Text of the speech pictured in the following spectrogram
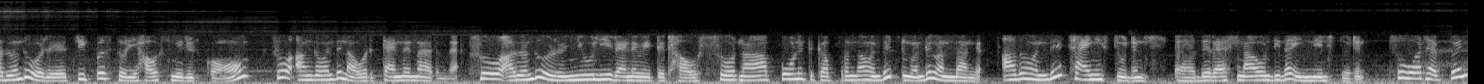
அது வந்து ஒரு ட்ரிப்பிள் ஸ்டோரி ஹவுஸ் மாரி இருக்கும். ஸோ அங்கே வந்து நான் ஒரு டென்னனாக இருந்தேன். ஸோ அது வந்து ஒரு நியூலி ரெனோவேட்டட் ஹவுஸ் ஸோ நான் போனதுக்கு அப்புறம் தான் வந்து வந்து வந்தாங்க. அதுவும் வந்து சைனீஸ் ஸ்டூடெண்ட்ஸ் த ரெஸ்ட் நான் ஒண்டி தான் Indian student so what happen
